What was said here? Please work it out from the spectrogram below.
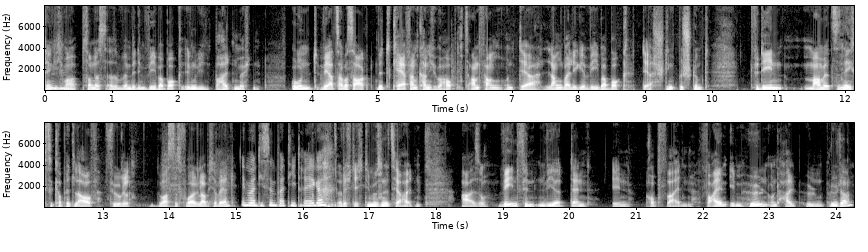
denke mhm. ich mal. Besonders, also wenn wir den Weberbock irgendwie behalten möchten. Und wer jetzt aber sagt, mit Käfern kann ich überhaupt nichts anfangen und der langweilige Weberbock, der stinkt bestimmt. Für den machen wir jetzt das nächste Kapitel auf, Vögel. Du hast es vorher, glaube ich, erwähnt. Immer die Sympathieträger. Richtig, die müssen jetzt herhalten. Also, wen finden wir denn in Kopfweiden? Vor allem eben Höhlen- und Halbhöhlenbrütern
